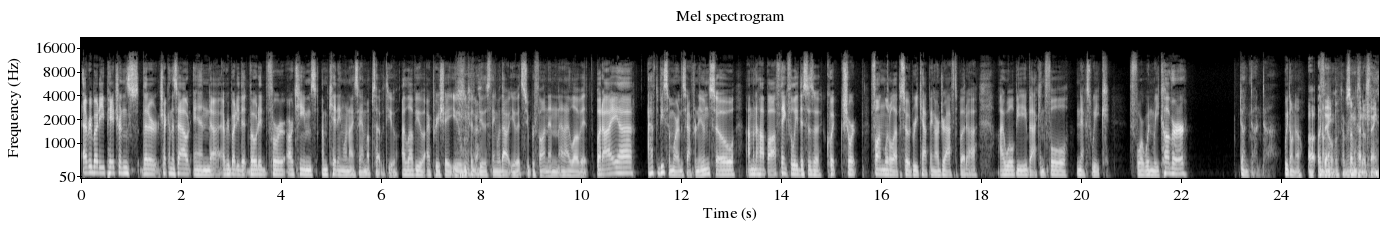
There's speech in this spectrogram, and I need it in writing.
everybody patrons that are checking this out and uh, everybody that voted for our teams. I'm kidding when I say I'm upset with you. I love you. I appreciate you. We couldn't do this thing without you. It's super fun and, and I love it. But I uh, I have to be somewhere this afternoon, so I'm gonna hop off. Thankfully, this is a quick, short, fun little episode recapping our draft. But uh, I will be back in full next week for when we cover. Dun dun dun. We don't know. Uh, a don't thing, what some kind week. of thing.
